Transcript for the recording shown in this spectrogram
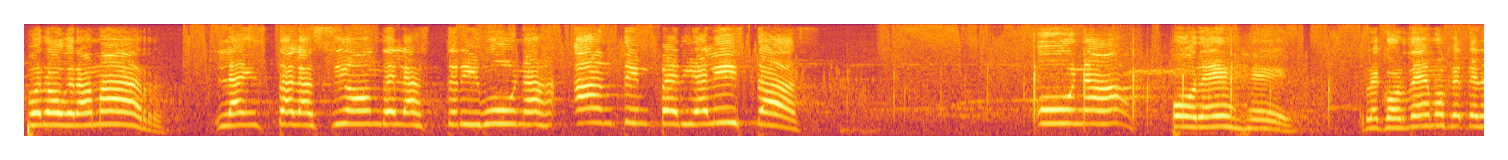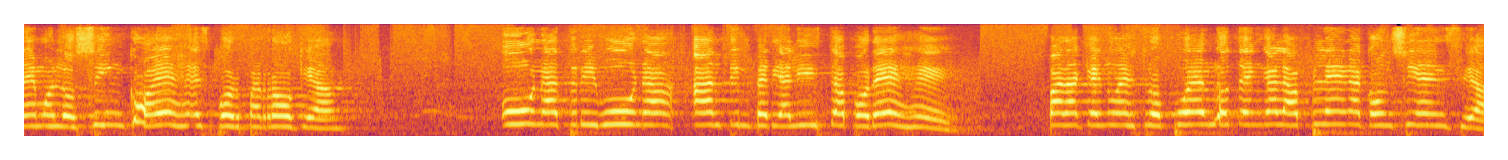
Programar la instalación de las tribunas antiimperialistas una por eje. Recordemos que tenemos los cinco ejes por parroquia. Una tribuna antiimperialista por eje para que nuestro pueblo tenga la plena conciencia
